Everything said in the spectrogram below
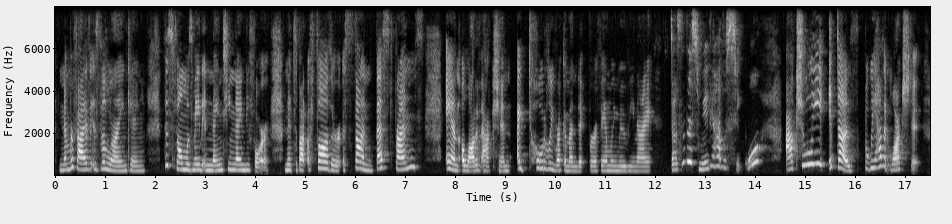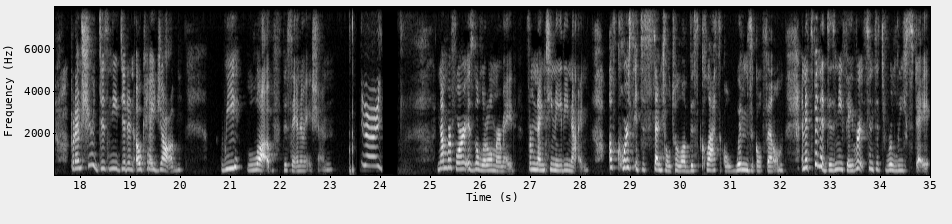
Number five is The Lion King. This film was made in 1994, and it's about a father, a son, best friends, and a lot of action. I totally recommend it for a family movie night. Doesn't this movie have a sequel? Actually, it does, but we haven't watched it. But I'm sure Disney did an okay job. We love this animation. Yay! Number four is The Little Mermaid from 1989. Of course, it's essential to love this classical, whimsical film, and it's been a Disney favorite since its release date.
